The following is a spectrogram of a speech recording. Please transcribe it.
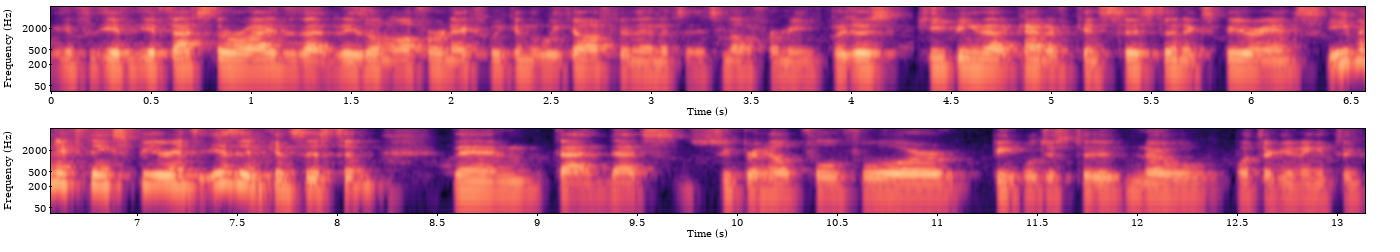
if, if, if that's the ride that is on offer next week and the week after, then it's it's not for me. But just keeping that kind of consistent experience, even if the experience isn't consistent, then that that's super helpful for people just to know what they're getting into.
